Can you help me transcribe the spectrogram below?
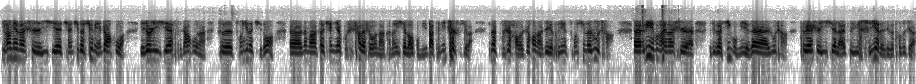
一方面呢是一些前期的休眠账户，也就是一些死账户呢是重新的启动。呃，那么在前几年股市差的时候呢，可能一些老股民把资金撤出去了。现在股市好了之后呢，这些资金重新的入场。呃，另一部分呢是这个新股民也在入场，特别是一些来自于实业的这个投资者，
